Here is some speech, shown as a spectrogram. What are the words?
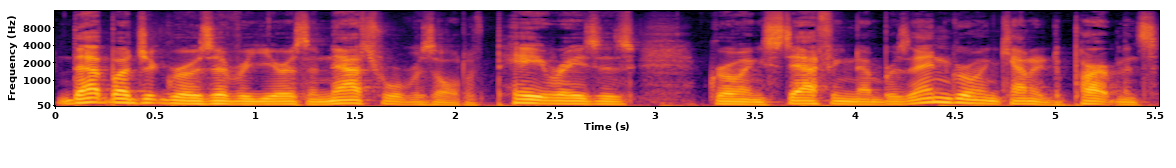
That budget grows every year as a natural result of pay raises, growing staffing numbers, and growing county departments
